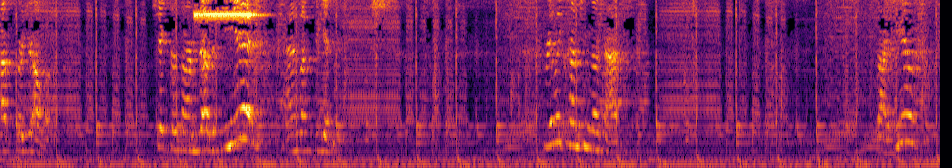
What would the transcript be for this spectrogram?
up towards your elbows. Shake those arms out if you need it, and let's begin. Really crunching those abs. Side view.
